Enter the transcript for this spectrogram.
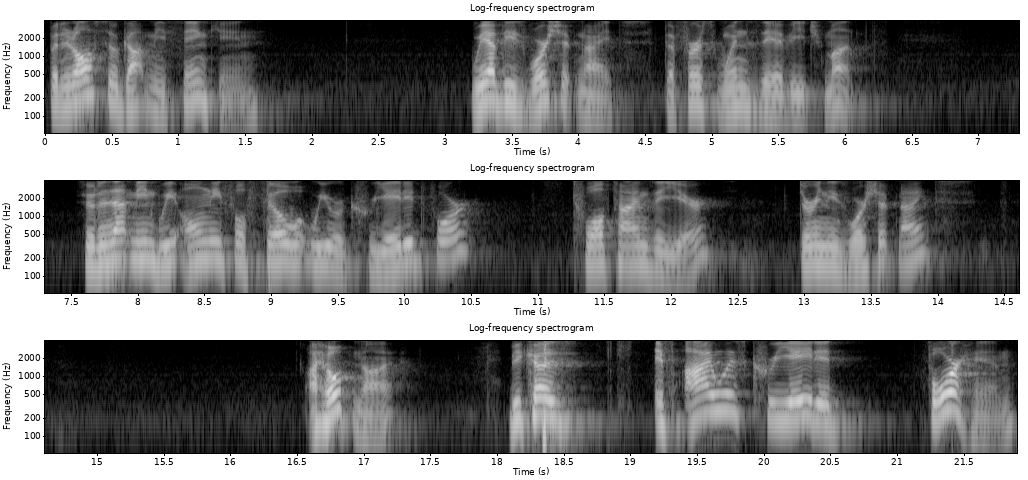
but it also got me thinking. We have these worship nights the first Wednesday of each month. So, does that mean we only fulfill what we were created for 12 times a year during these worship nights? I hope not. Because if I was created for Him,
